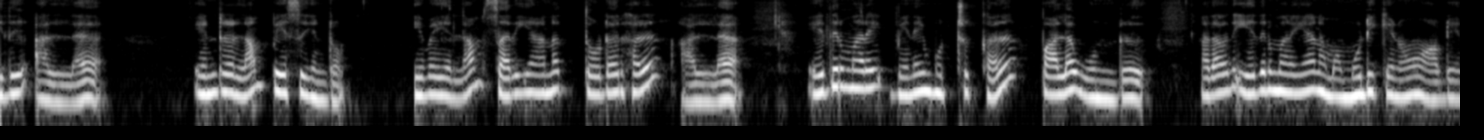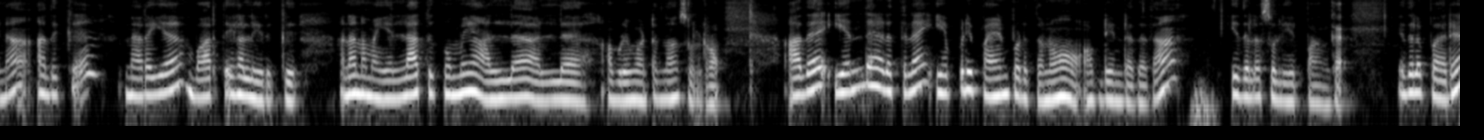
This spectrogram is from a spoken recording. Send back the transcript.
இது அல்ல என்றெல்லாம் பேசுகின்றோம். இவையெல்லாம் சரியான தொடர்கள் அல்ல. எதிர்மறை வினைமுற்றுக்கள் பல உண்டு அதாவது எதிர்மறையாக நம்ம முடிக்கணும் அப்படின்னா அதுக்கு நிறைய வார்த்தைகள் இருக்குது ஆனால் நம்ம எல்லாத்துக்குமே அல்ல அல்ல அப்படி மட்டும்தான் சொல்கிறோம் அதை எந்த இடத்துல எப்படி பயன்படுத்தணும் அப்படின்றத தான் இதில் சொல்லியிருப்பாங்க. இதில் பாரு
